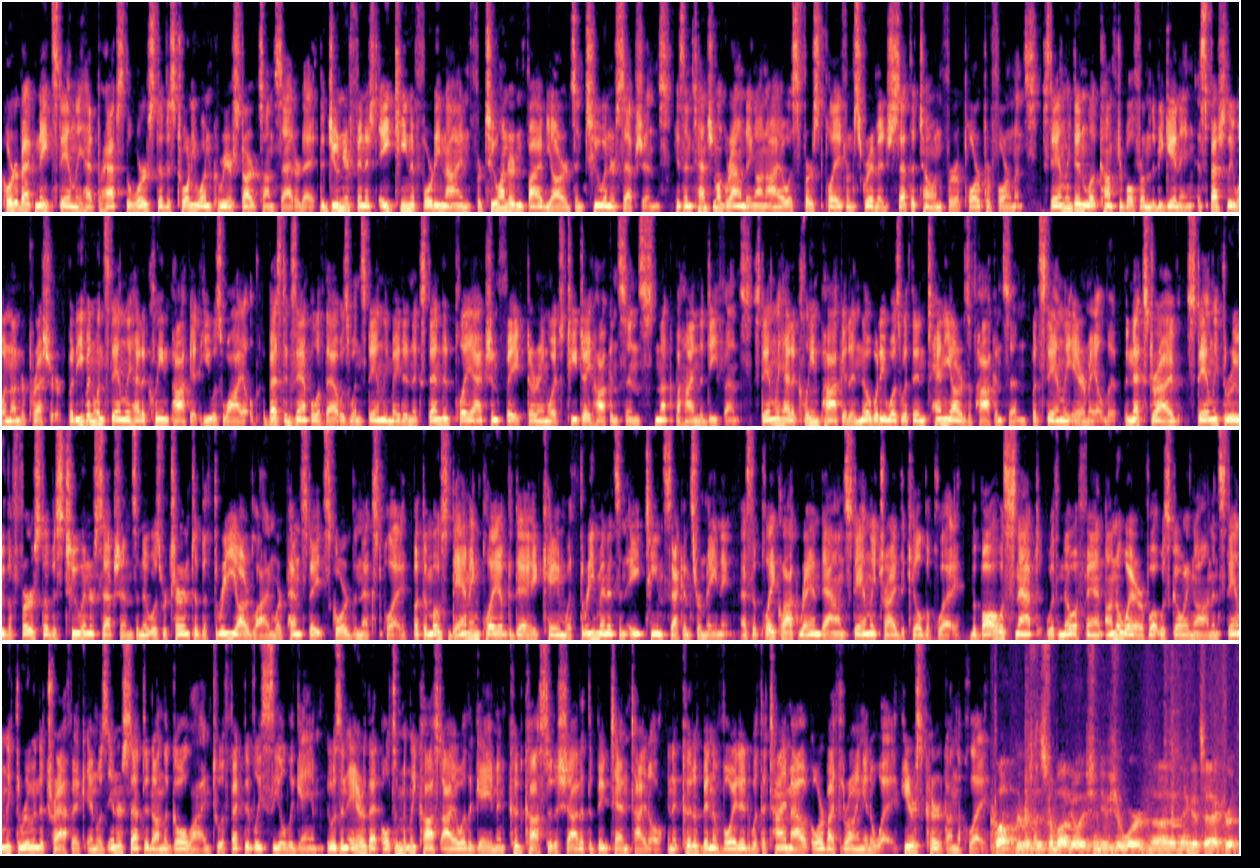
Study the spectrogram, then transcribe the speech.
Quarterback Nate Stanley had perhaps the worst of his 21 career starts on Saturday. The junior finished 18 of 49 for 205 yards and two interceptions. His intentional grounding on Iowa's first play from scrimmage set the tone for a poor performance. Stanley didn't look comfortable from the beginning, especially when under pressure. But even when Stanley had a clean pocket, he was wild. The best example of that was when Stanley made an extended play action fake during which TJ Hockenson snuck behind the defense. Stanley had a clean pocket and nobody was within 10 yards of Hockenson, but Stanley airmailed it. The next drive, Stanley threw the first of his two interceptions and it was returned to the three yard line where Penn State scored the next play. But the most damning play of the day came with 3 minutes and 18 seconds remaining. As the play clock ran down, Stanley tried to kill the play. The ball was snapped with Noah Fant unaware of what was going on, and Stanley threw into traffic and was intercepted on the goal line to effectively seal the game. It was an error that ultimately cost Iowa the game and could cost it a shot at the Big Ten title, and it could have been avoided with a timeout or by throwing it away. Here's Kirk on the play. Well, there was discombobulation, use your word. Uh, I think that's accurate.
